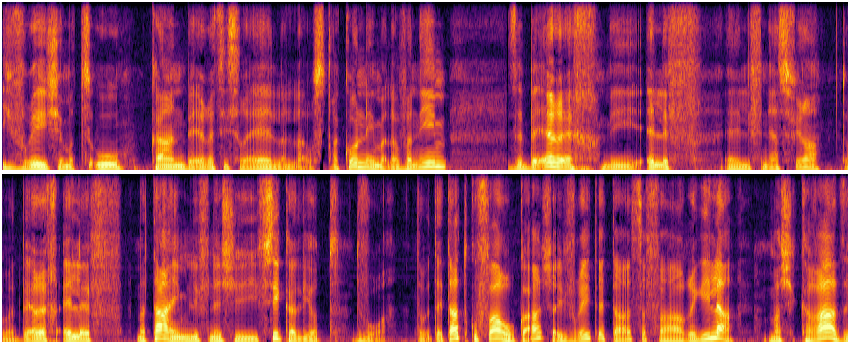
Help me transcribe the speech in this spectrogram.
עברי שמצאו כאן בארץ ישראל על האוסטרקונים, על אבנים, זה בערך מאלף אה, לפני הספירה. זאת אומרת, בערך 1200 לפני שהיא הפסיקה להיות דבורה. זאת אומרת, הייתה תקופה ארוכה שהעברית הייתה שפה רגילה. מה שקרה זה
